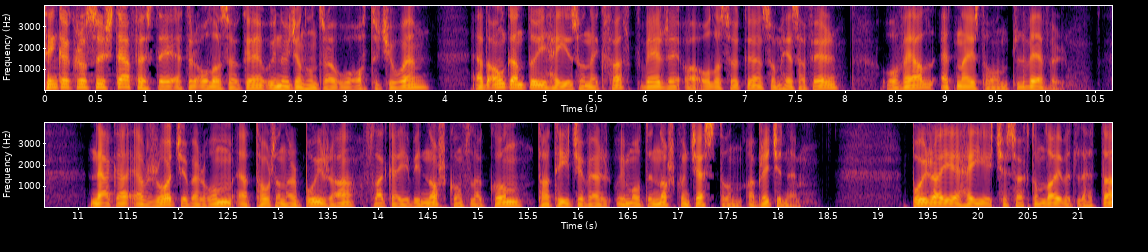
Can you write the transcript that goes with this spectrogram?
Tinka krossu stafeste etter Olasøke i 1928, at ongandu i heiesonnek folk vere av Olasøke som hesa fer, og vel etnaist hon til vever. Nega av rådje var om at Torsanar Boira flagga i vi norskon flaggon ta tidje var i måte norskon gestun av bridgjene. Boira i hei ikkje søkt om løyve til dette,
